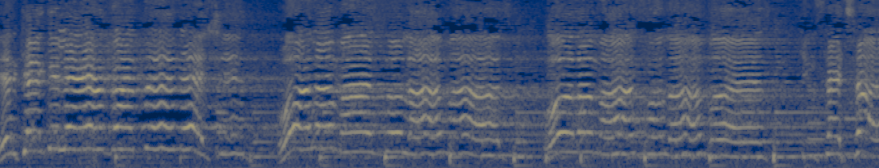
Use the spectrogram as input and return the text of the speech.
Erkek ile kadın eşit Olamaz olamaz Olamaz olamaz. Kimse çare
